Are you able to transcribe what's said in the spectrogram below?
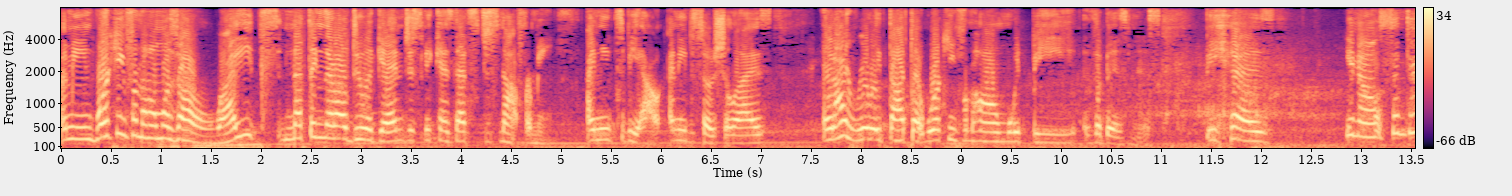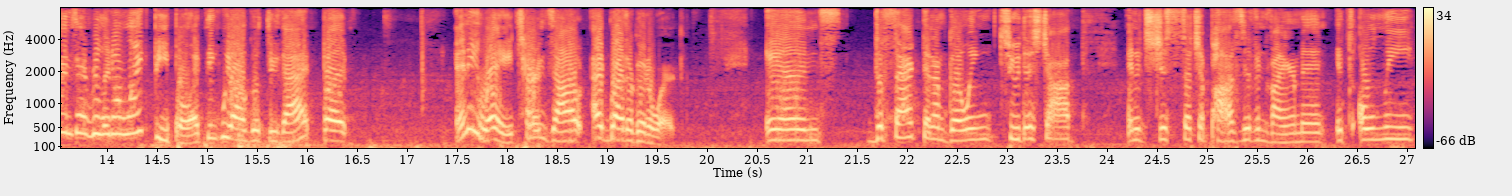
I mean, working from home was all right. Nothing that I'll do again just because that's just not for me. I need to be out. I need to socialize. And I really thought that working from home would be the business because you know, sometimes I really don't like people. I think we all go through that, but Anyway, turns out I'd rather go to work. And the fact that I'm going to this job and it's just such a positive environment, it's only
